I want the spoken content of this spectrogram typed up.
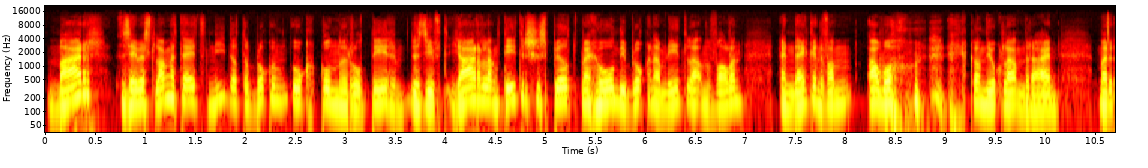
maar zij wist lange tijd niet dat de blokken ook konden roteren. Dus die heeft jarenlang Tetris gespeeld met gewoon die blokken naar beneden te laten vallen en denken van, ah wow, ik kan die ook laten draaien. Maar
